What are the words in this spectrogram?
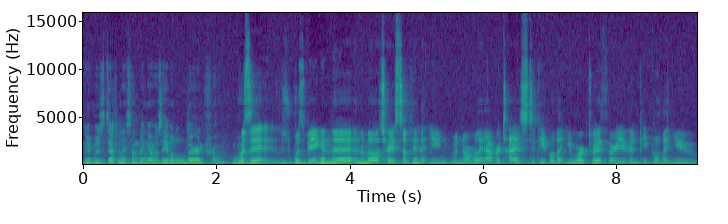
it was definitely something i was able to learn from Was it was being in the in the military something that you would normally advertise to people that you worked with, or even people that you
